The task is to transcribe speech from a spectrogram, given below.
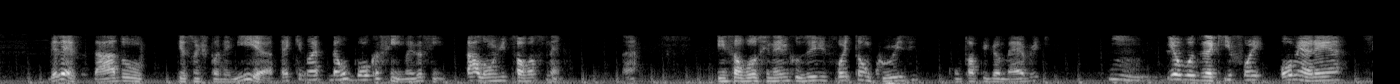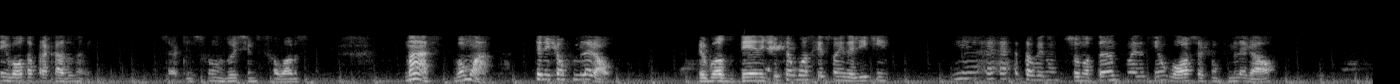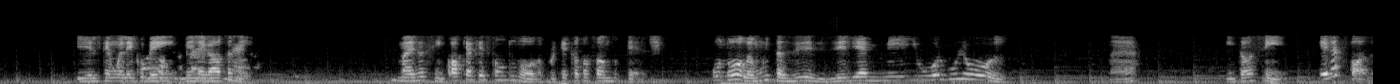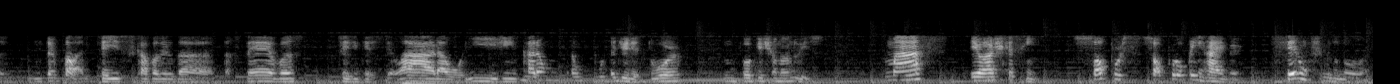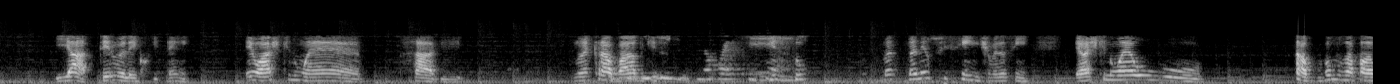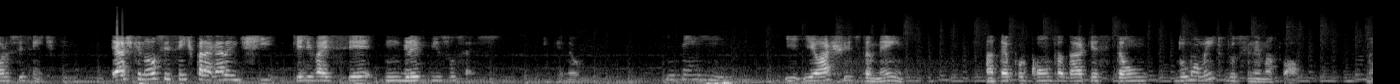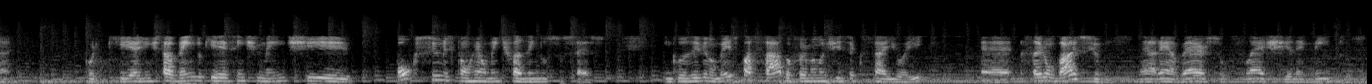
beleza, dado questão de pandemia, até que não é tão pouco assim, mas assim, tá longe de salvar o cinema, né? Quem salvou o cinema, inclusive, foi Tom Cruise, com Top Gun Maverick. Hum. E eu vou dizer aqui, foi Homem-Aranha sem volta para casa também. Certo? Esses foram os dois filmes que salvaram o cinema. Mas, vamos lá. Tenet é um filme legal. Eu gosto do Tenet, tem algumas questões ali que é, é, talvez não funcionou tanto, mas assim, eu gosto, acho um filme legal. E ele tem um elenco bem, bem legal também. Mas assim, qual que é a questão do Nolan? Por que, que eu tô falando do Tenet? O Nolan, muitas vezes, ele é meio orgulhoso, né? Então assim, ele é foda, não tem o que falar. Ele fez Cavaleiro da, das Trevas, fez Interestelar, A Origem, o cara é um, é um puta diretor, não tô questionando isso. Mas, eu acho que assim, só por, só por Oppenheimer ser um filme do Nolan e ah, ter o elenco que tem, eu acho que não é, sabe, não é cravado que isso, que isso não é, não é nem o suficiente, mas assim, eu acho que não é o. Tá, vamos usar a palavra suficiente. Eu acho que não é o suficiente para garantir que ele vai ser um grande sucesso. Entendeu? Entendi. E, e eu acho isso também, até por conta da questão do momento do cinema atual né? Porque a gente está vendo que recentemente poucos filmes estão realmente fazendo sucesso. Inclusive no mês passado foi uma notícia que saiu aí, é, saíram vários filmes, né? Aranha Verso, Flash, Elementos,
